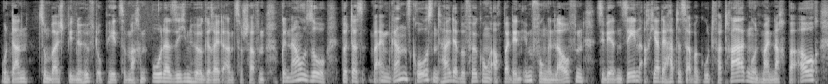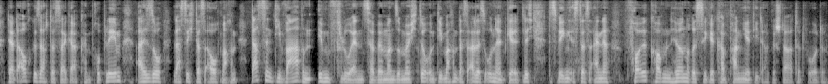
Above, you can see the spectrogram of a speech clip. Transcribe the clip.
und dann zum Beispiel eine Hüft-OP zu machen oder sich ein Hörgerät anzuschaffen. Genauso wird das bei einem ganz großen Teil der Bevölkerung auch bei den Impfungen laufen. Sie werden sehen, ach ja, der hat es aber gut vertragen und mein Nachbar auch. Der hat auch gesagt, das sei gar kein Problem. Also lasse ich das auch machen. Das sind die wahren Influencer, wenn man so möchte, und die machen das alles unentgeltlich. Deswegen ist das eine vollkommen hirnrissige Kampagne, die da gestartet wurde.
